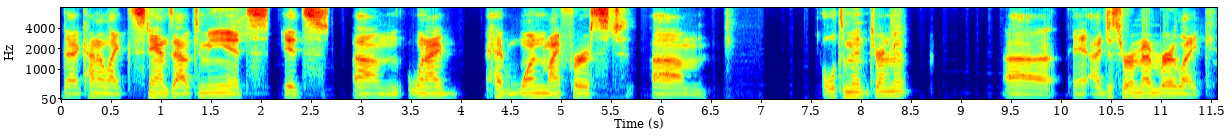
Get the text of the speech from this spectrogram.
that kind of like stands out to me, it's it's um when I had won my first um ultimate tournament. Uh, I just remember like,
